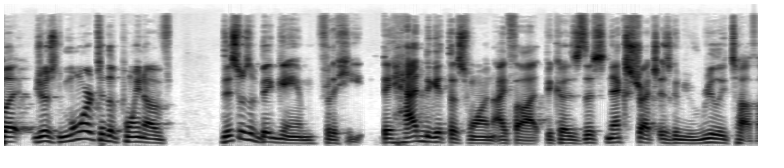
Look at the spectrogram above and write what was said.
but just more to the point of this was a big game for the Heat. They had to get this one, I thought, because this next stretch is going to be really tough.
